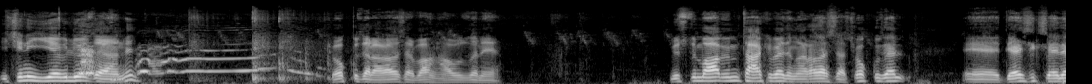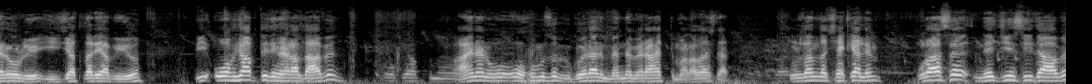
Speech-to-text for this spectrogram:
içini yiyebiliyoruz da yani. Çok güzel arkadaşlar bakın havuzda ne. Müslüm abimi takip edin arkadaşlar. Çok güzel e, değişik şeyler oluyor. icatlar yapıyor. Bir oh yap dedin herhalde abi. Ok yaptım evet. Aynen o okumuzu bir görelim. Ben de merak ettim arkadaşlar. Şuradan da çekelim. Burası ne cinsiydi abi?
